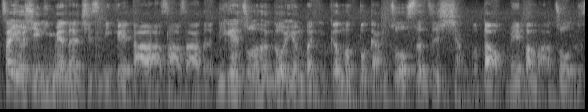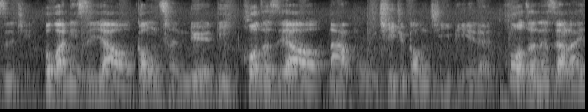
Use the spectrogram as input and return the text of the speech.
在游戏里面呢，其实你可以打打杀杀的，你可以做很多原本你根本不敢做，甚至想不到、没办法做的事情。不管你是要攻城略地，或者是要拿武器去攻击别人。或者呢是要来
